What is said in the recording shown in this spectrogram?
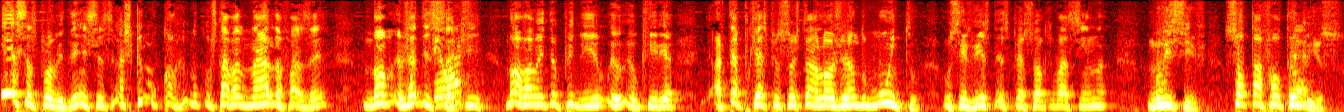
essas providências, acho que não, não custava nada fazer. eu já disse eu isso aqui, acho... novamente eu pedi, eu, eu queria, até porque as pessoas estão elogiando muito o serviço desse pessoal que vacina no Recife. Só está faltando é. isso.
